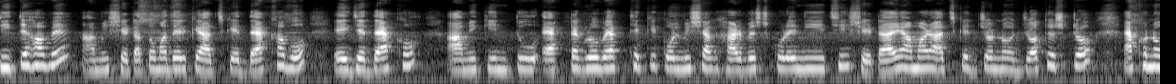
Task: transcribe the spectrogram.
দিতে হবে। আমি সেটা তোমাদেরকে আজকে দেখাবো। এই যে দেখো, আমি কিন্তু একটা গ্রো ব্যাগ থেকে কলমি শাক হারভেস্ট করে নিয়েছি। সেটাই আমার আজকের জন্য যথেষ্ট। এখনও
